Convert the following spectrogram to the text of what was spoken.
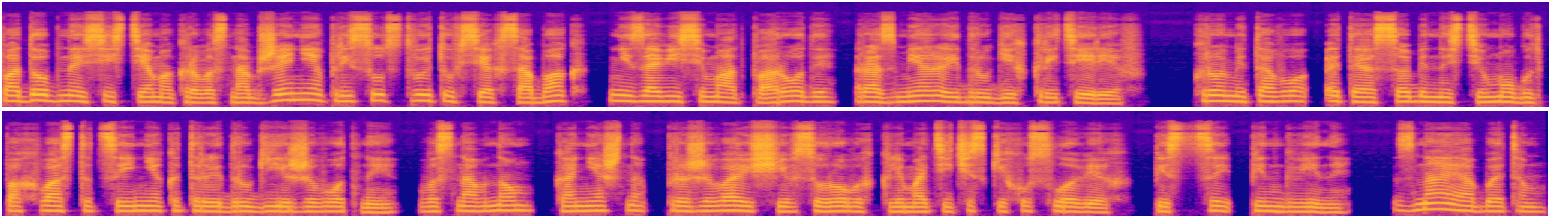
Подобная система кровоснабжения присутствует у всех собак, независимо от породы, размера и других критериев. Кроме того, этой особенностью могут похвастаться и некоторые другие животные, в основном, конечно, проживающие в суровых климатических условиях, песцы, пингвины. Зная об этом,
